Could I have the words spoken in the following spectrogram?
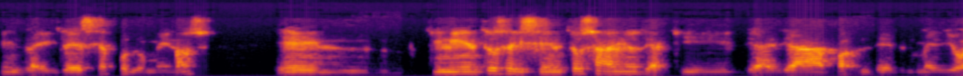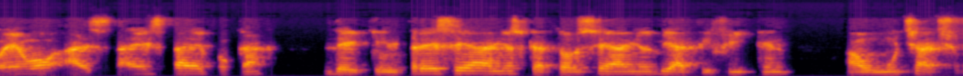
en la iglesia, por lo menos en 500, 600 años de aquí, de allá, del medioevo hasta esta época, de que en 13 años, 14 años beatifiquen a un muchacho.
